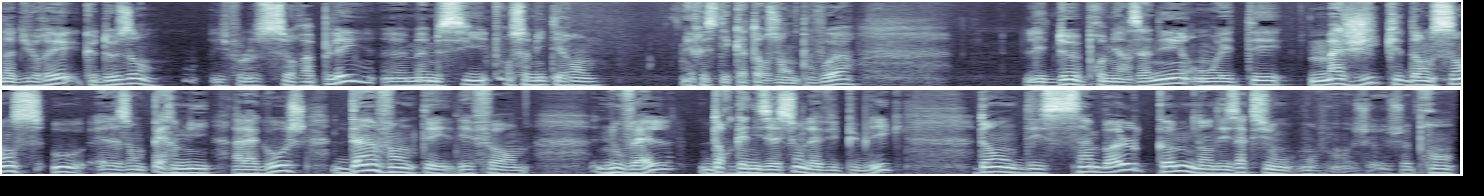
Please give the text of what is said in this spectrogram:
n'a duré que deux ans. Il faut se rappeler, même si François Mitterrand est resté 14 ans au pouvoir, les deux premières années ont été magiques dans le sens où elles ont permis à la gauche d'inventer des formes nouvelles d'organisation de la vie publique dans des symboles comme dans des actions. Je, prends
